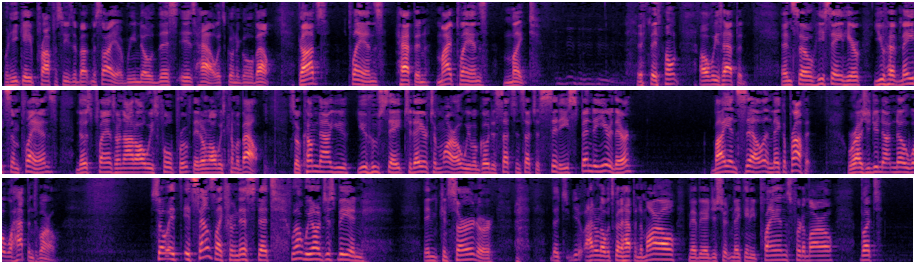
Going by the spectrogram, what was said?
When he gave prophecies about Messiah, we know this is how it's going to go about. God's plans happen. My plans might. they don't always happen. And so he's saying here, you have made some plans those plans are not always foolproof. They don't always come about. So come now you, you who say today or tomorrow we will go to such and such a city, spend a year there, buy and sell and make a profit. Whereas you do not know what will happen tomorrow. So it, it sounds like from this that, well, we ought to just be in, in concern or that, you know, I don't know what's going to happen tomorrow. Maybe I just shouldn't make any plans for tomorrow. But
